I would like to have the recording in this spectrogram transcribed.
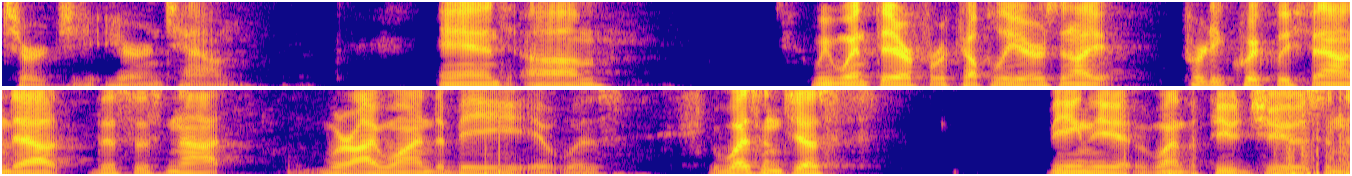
church here in town. And um, we went there for a couple of years, and I pretty quickly found out this was not where I wanted to be. It was. It wasn't just being the, one of the few Jews and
